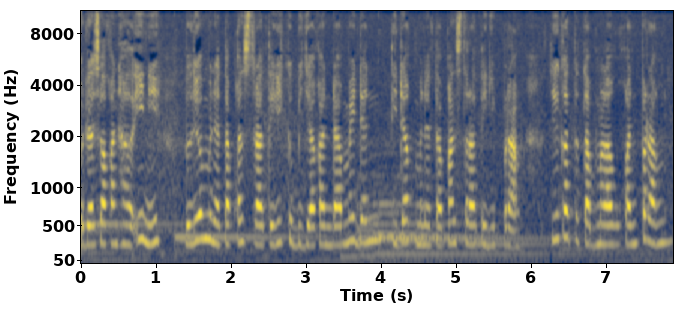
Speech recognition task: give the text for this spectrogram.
Berdasarkan hal ini, beliau menetapkan strategi kebijakan damai dan tidak menetapkan strategi perang. Jika tetap melakukan perang,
